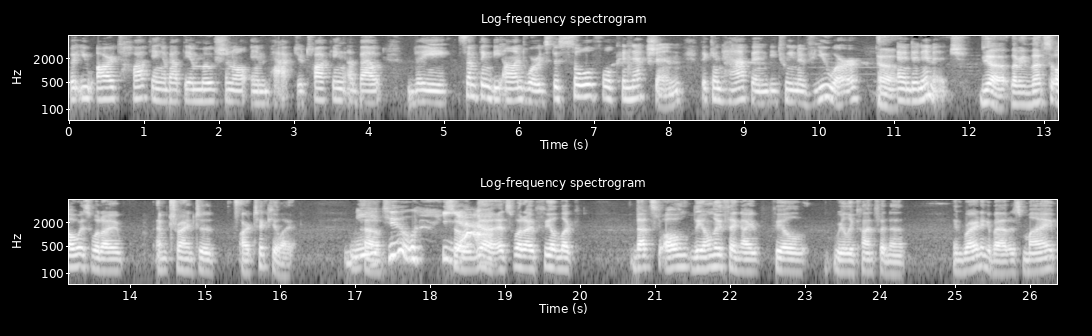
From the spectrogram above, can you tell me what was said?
but you are talking about the emotional impact. You're talking about the something beyond words, the soulful connection that can happen between a viewer Uh, and an image. yeah. I mean, that's always what I am trying to articulate. Me Um, too. So yeah. it's what I feel like. That's all. The only thing I feel really confident in writing about is my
